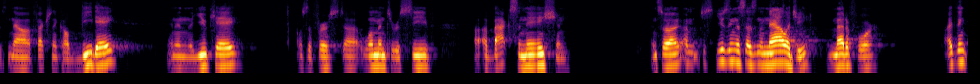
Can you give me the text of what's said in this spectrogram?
is now affectionately called V Day. And in the UK, I was the first uh, woman to receive a vaccination. And so I, I'm just using this as an analogy, metaphor. I think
